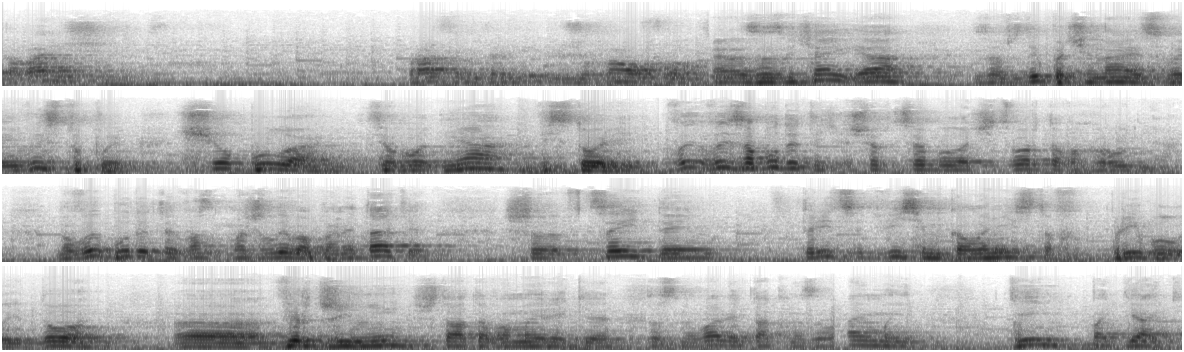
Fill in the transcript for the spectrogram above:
товаришів брати інтерв'ю для журналу «Форд». Зазвичай я завжди починаю свої виступи, що було цього дня в історії. Ви, ви забудете, що це було 4 грудня, але ви будете вас- можливо пам'ятати, що в цей день 38 колоністів прибули до е, Вірджинії, штатів Америки, заснували так називаємий День подяки.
